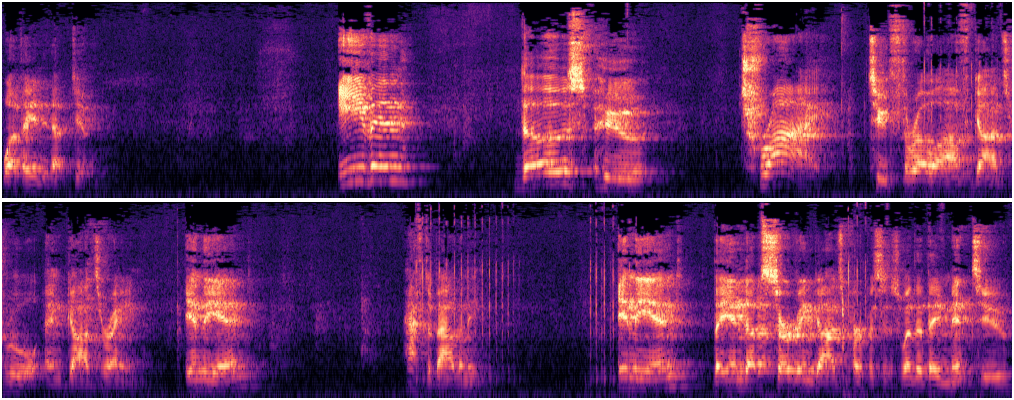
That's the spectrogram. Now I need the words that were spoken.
what they ended up doing. Even those who try to throw off God's rule and God's reign, in the end, have to bow the knee. In the end, they end up serving God's purposes, whether they meant to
